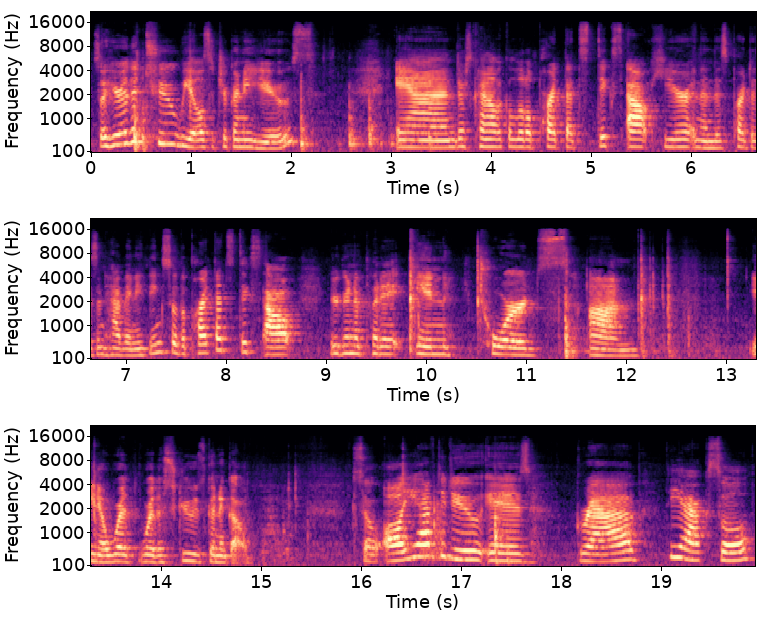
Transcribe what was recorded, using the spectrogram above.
so here are the two wheels that you're gonna use and there's kind of like a little part that sticks out here and then this part doesn't have anything. So the part that sticks out, you're gonna put it in towards, um, you know, where, where the screw is gonna go. So all you have to do is grab the axle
